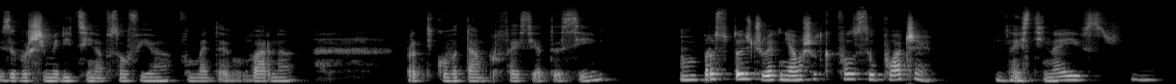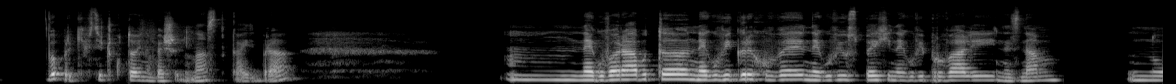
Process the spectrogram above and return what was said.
завърши медицина в София, в момента е във Варна, практикува там професията си. Просто този човек нямаше от какво да се оплаче. Наистина и въпреки всичко той не беше до нас, така избра. Негова работа, негови грехове, негови успехи, негови провали, не знам. Но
